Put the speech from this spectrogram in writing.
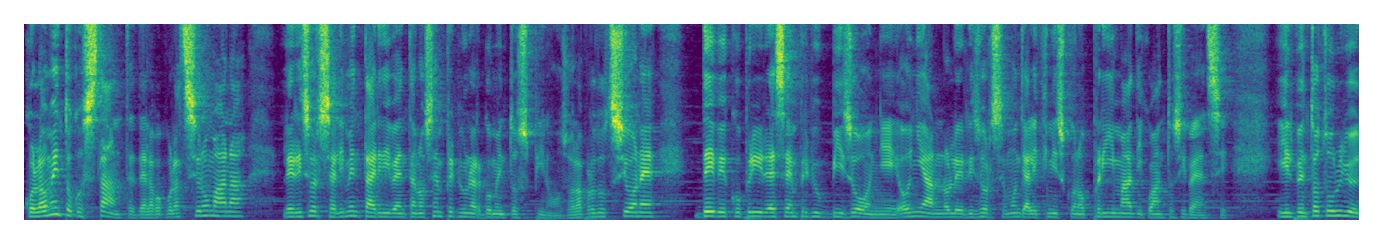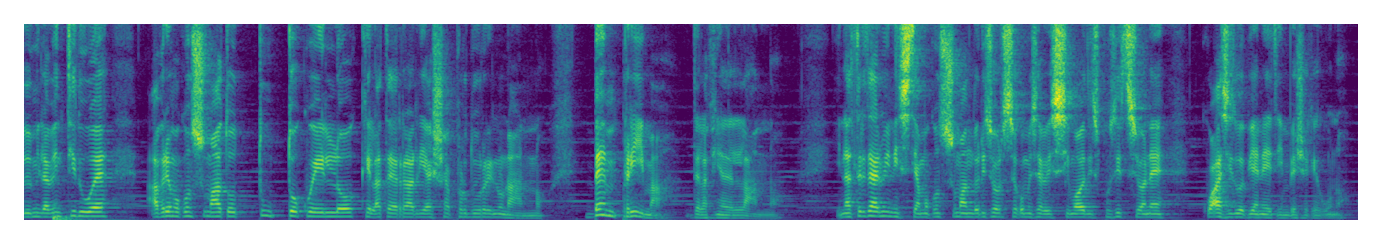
Con l'aumento costante della popolazione umana, le risorse alimentari diventano sempre più un argomento spinoso. La produzione deve coprire sempre più bisogni e ogni anno le risorse mondiali finiscono prima di quanto si pensi. Il 28 luglio 2022 avremo consumato tutto quello che la Terra riesce a produrre in un anno, ben prima della fine dell'anno. In altri termini stiamo consumando risorse come se avessimo a disposizione quasi due pianeti invece che uno.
